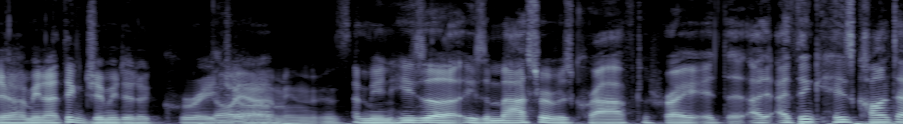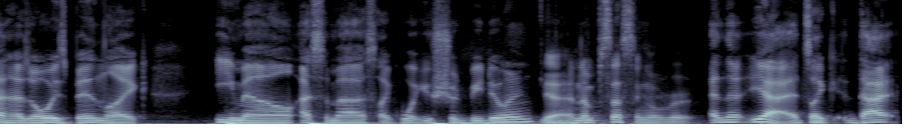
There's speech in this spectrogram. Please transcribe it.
Yeah, I mean, I think Jimmy did a great Oh job. yeah, I mean, it's, I mean, he's a he's a master of his craft, right? It, I I think his content has always been like email, SMS, like what you should be doing. yeah, and obsessing over it. And then yeah, it's like that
